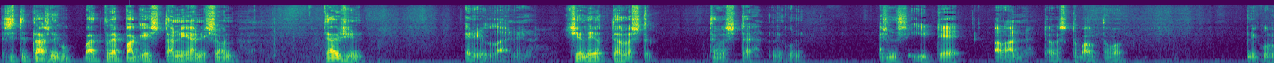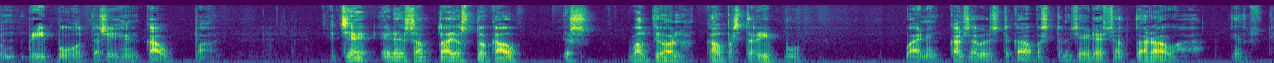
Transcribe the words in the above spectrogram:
Ja sitten taas niin kun ajattelee Pakistania, niin se on täysin erilainen. Siellä ei ole tällaista, tällaista niin kuin esimerkiksi IT-alan tällaista valtavaa niin kuin riippuvuutta siihen kauppaan. Se edesauttaa, jos, tuo kaup- jos valtio on kaupasta riippuvainen kansainvälisestä kaupasta, niin se edesauttaa rauhaa tietysti.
